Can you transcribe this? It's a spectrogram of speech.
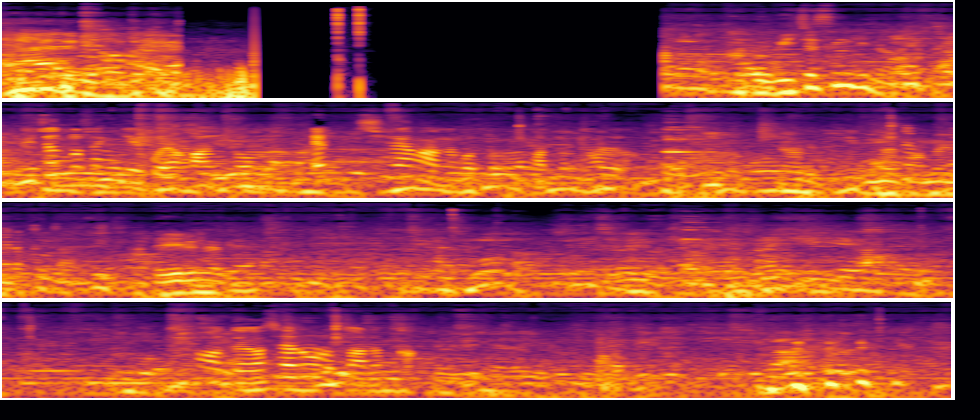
애들이 먼저 아그 위즈 생기잖아 위젯도 생기고 약간 좀 앱 실행하는 것도 뭔가 좀 달라. 오늘 밤에 아, 내일 해야겠다 아, 내가 세로로 자를까?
